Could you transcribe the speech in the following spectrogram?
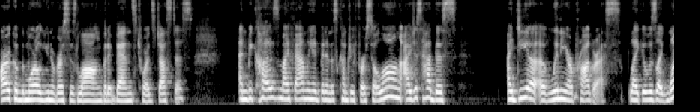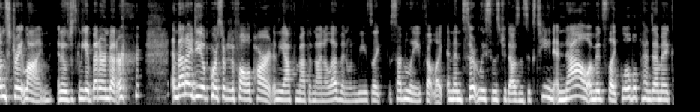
arc of the moral universe is long, but it bends towards justice. And because my family had been in this country for so long, I just had this idea of linear progress. Like it was like one straight line and it was just going to get better and better. and that idea, of course, started to fall apart in the aftermath of 9 11 when we like suddenly felt like, and then certainly since 2016. And now, amidst like global pandemic,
